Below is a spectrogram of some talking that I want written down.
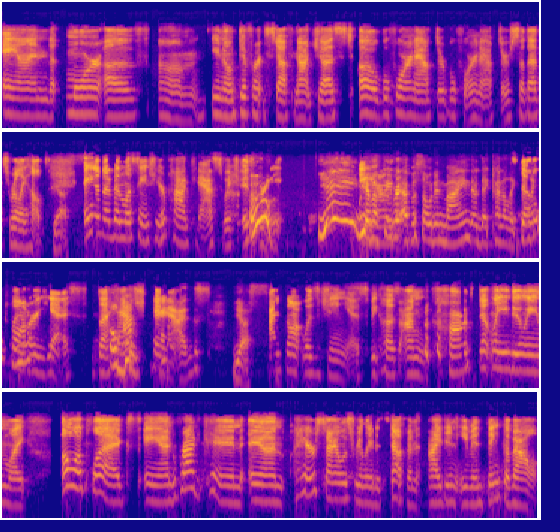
and more of um, you know different stuff not just oh before and after before and after so that's really helped yes and i've been listening to your podcast which is Ooh. great Yay! Do you have a favorite episode in mind that, that kind of like so far? Yes, the oh, hashtags. Yes. I thought was genius because I'm constantly doing like Olaplex and Redken and hairstylist related stuff. And I didn't even think about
